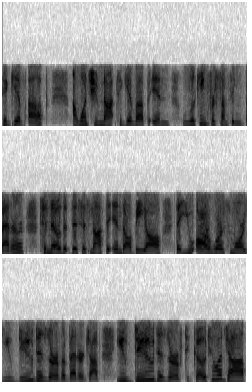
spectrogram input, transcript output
to give up. I want you not to give up in looking for something better, to know that this is not the end all be all, that you are worth more. You do deserve a better job. You do deserve to go to a job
